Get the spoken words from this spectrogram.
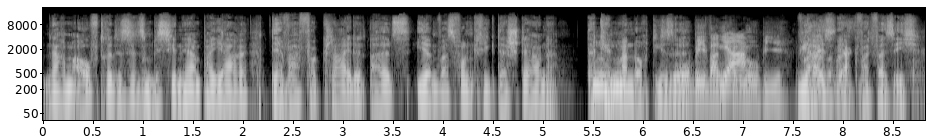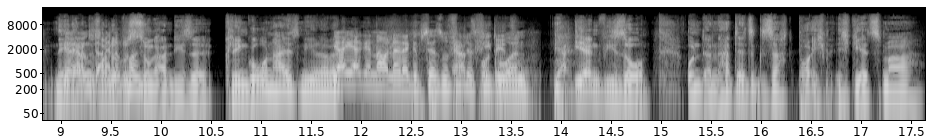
nach dem Auftritt, das ist jetzt ein bisschen her, ein paar Jahre, der war verkleidet als irgendwas von Krieg der Sterne. Da kennt man doch diese, Obi-Wan Ja. Kenobi. wie heißt, ja, was weiß ich. Nee, Ja, der hatte so eine Rüstung an, diese Klingonen heißen die oder was? Ja, ja, genau. Na, da gibt's ja so viele R2D2. Figuren. Ja, irgendwie so. Und dann hat er gesagt, boah, ich, ich gehe jetzt mal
